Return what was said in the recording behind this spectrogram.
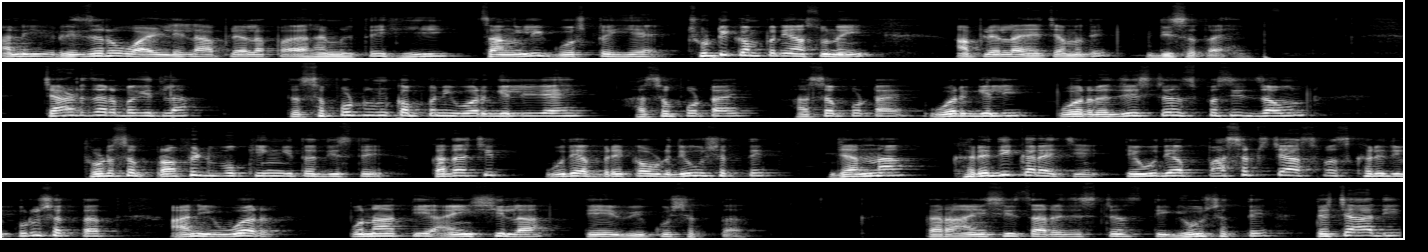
आणि रिझर्व वाढलेला आपल्याला पाहायला मिळते ही चांगली गोष्ट ही आहे छोटी कंपनी असूनही आपल्याला ह्याच्यामध्ये दिसत आहे. चार्ट जर बघितला तर सपोर्टहून कंपनी वर गेलेली आहे. हा सपोर्ट आहे हा सपोर्ट आहे. वर गेली वर रेजिस्टन्स पसीच जाऊन थोडंसं प्रॉफिट बुकिंग इथं दिसते. कदाचित उद्या ब्रेकआउट देऊ शकते. ज्यांना खरेदी करायचे ते उद्या पासष्टच्या आसपास खरेदी करू शकतात आणि वर पुन्हा ती ऐंशीला ते विकू शकतात. कारण ऐंशीचा रेजिस्टन्स ती घेऊ शकते. त्याच्या आधी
